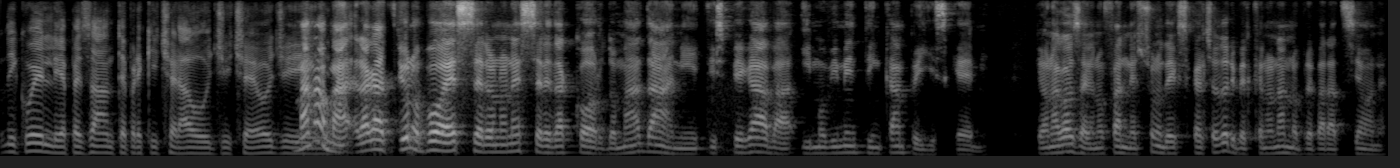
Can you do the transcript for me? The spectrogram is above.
di quelli è pesante per chi c'era oggi. Cioè, oggi... Ma no, ma ragazzi, uno può essere o non essere d'accordo, ma Adani ti spiegava i movimenti in campo e gli schemi, che è una cosa che non fa nessuno dei ex calciatori perché non hanno preparazione.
